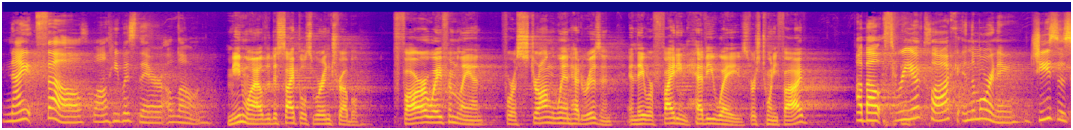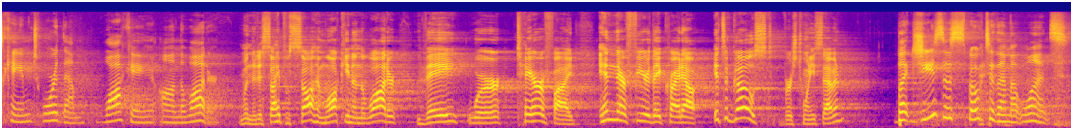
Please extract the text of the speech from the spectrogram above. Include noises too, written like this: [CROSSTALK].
Night fell while he was there alone. Meanwhile, the disciples were in trouble, far away from land, for a strong wind had risen, and they were fighting heavy waves. Verse 25. About three o'clock in the morning, Jesus came toward them, walking on the water. When the disciples saw him walking on the water, they were terrified. In their fear, they cried out, It's a ghost. Verse 27. But Jesus spoke to them at once.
